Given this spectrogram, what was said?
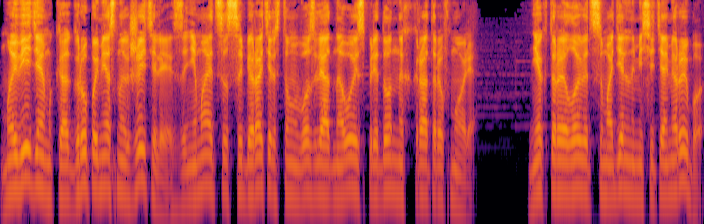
Мы видим, как группа местных жителей занимается собирательством возле одного из придонных кратеров моря. Некоторые ловят самодельными сетями рыбу,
